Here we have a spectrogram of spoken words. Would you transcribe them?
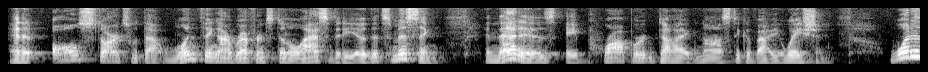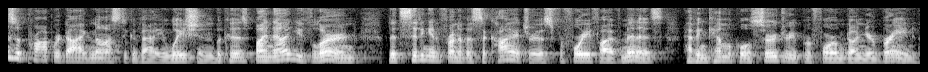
and it all starts with that one thing I referenced in the last video that's missing, and that is a proper diagnostic evaluation. What is a proper diagnostic evaluation? Because by now you've learned that sitting in front of a psychiatrist for 45 minutes having chemical surgery performed on your brain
